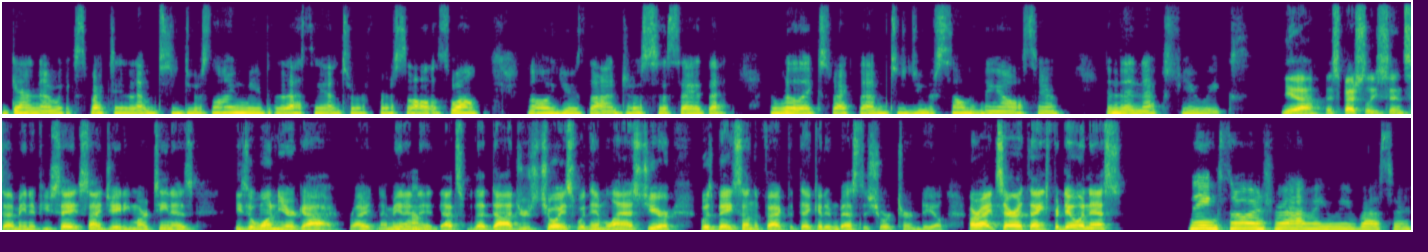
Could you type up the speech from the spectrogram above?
Again, I'm expecting them to do something. Maybe that's the answer for Saul as well. And I'll use that just to say that I really expect them to do something else here in the next few weeks. Yeah, especially since I mean, if you say sign JD Martinez, he's a one-year guy, right? I mean, yeah. and that's the Dodgers' choice with him last year was based on the fact that they could invest a short-term deal. All right, Sarah, thanks for doing this. Thanks so much for having me, Buster.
